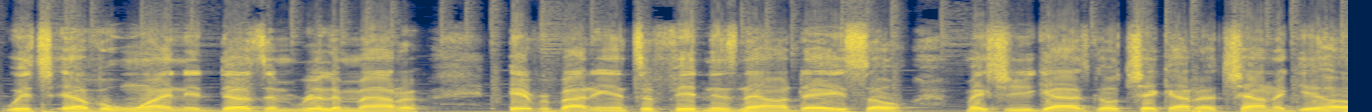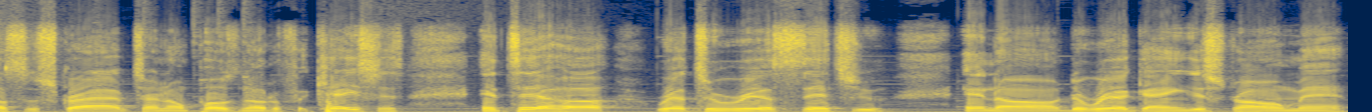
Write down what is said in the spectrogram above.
whichever one, it doesn't really matter. Everybody into fitness nowadays, so make sure you guys go check out her channel, get her subscribe, turn on post notifications, and tell her Rell to Real sent you. And uh, the Rell Gang is strong, man.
